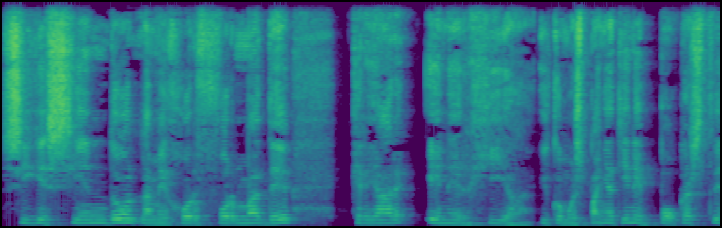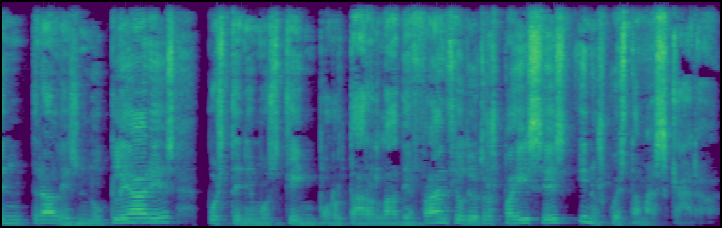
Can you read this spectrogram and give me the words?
sigue siendo la mejor forma de crear energía. Y como España tiene pocas centrales nucleares, pues tenemos que importarla de Francia o de otros países y nos cuesta más cara.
